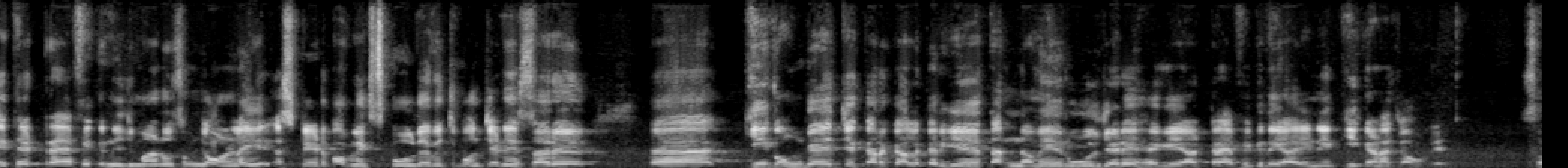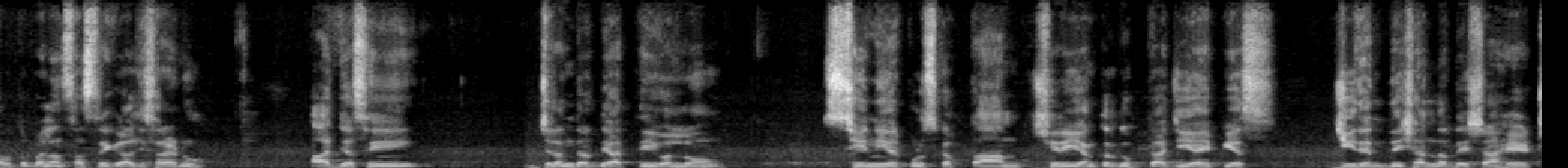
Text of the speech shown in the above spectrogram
ਇੱਥੇ ਟ੍ਰੈਫਿਕ ਨਿਯਮਾਂ ਨੂੰ ਸਮਝਾਉਣ ਲਈ ਸਟੇਟ ਪਬਲਿਕ ਸਕੂਲ ਦੇ ਵਿੱਚ ਪਹੁੰਚੇ ਨੇ। ਸਰ ਕੀ ਕਹੋਗੇ? ਜੇਕਰ ਗੱਲ ਕਰੀਏ ਤਾਂ ਨਵੇਂ ਰੂਲ ਜਿਹੜੇ ਹੈਗੇ ਆ ਟ੍ਰੈਫਿਕ ਦੇ ਆਏ ਨੇ, ਕੀ ਕਹਿਣਾ ਚਾਹੋਗੇ? ਸਭ ਤੋਂ ਪਹਿਲਾਂ ਸਤਿ ਸ੍ਰੀ ਅਕਾਲ ਜੀ ਸਾਰਿਆਂ ਨੂੰ। ਅੱਜ ਅਸੀਂ ਜਲੰਧਰ ਦਿਹਾਤੀ ਵੱਲੋਂ ਸੀਨੀਅਰ ਪੁਲਿਸ ਕਪਤਾਨ ਸ਼੍ਰੀ ਅੰਕਰ ਗੁਪਤਾ ਜੀ ਆਈਪੀਐਸ ਜੀ ਦੇ ਦਿਸ਼ਾ ਨਿਰਦੇਸ਼ਾਂ ਹੇਠ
